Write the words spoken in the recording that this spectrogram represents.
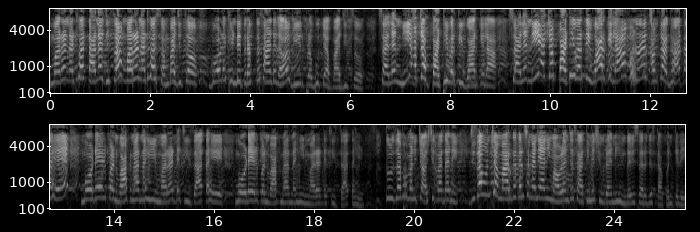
मरण आठवा तानाजीचं मरण आठवा संभाजीचं. गोड खिंडीत रक्त सांडलं वीर प्रभू त्या बाजीचं. साल्यांनी आमच्या पाठीवरती वार केला. साल्यांनी आमच्या पाठीवरती वार केला म्हणूनच आमचा घात आहे. मोडेल पण वाकणार नाही मराठ्याची मराठ्याची जात आहे. मोडेल पण वाकणार नाही मराठ्याची जात आहे. तुळजा भवानीच्या आशीर्वादाने जिजाऊंच्या मार्गदर्शनाने आणि मावळ्यांच्या साथीने शिवरायांनी हिंदवी स्वराज्य स्थापन केले.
